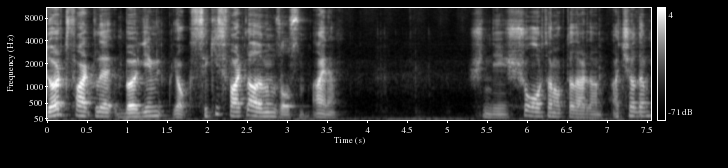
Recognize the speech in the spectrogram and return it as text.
4 farklı bölgemiz yok 8 farklı alanımız olsun. Aynen. Şimdi şu orta noktalardan açalım.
